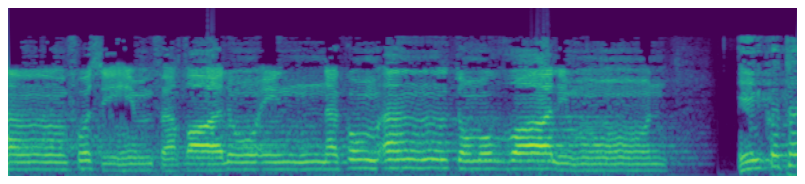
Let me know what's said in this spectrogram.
أنفسهم فقالوا إنكم أنتم الظالمون এই কথা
